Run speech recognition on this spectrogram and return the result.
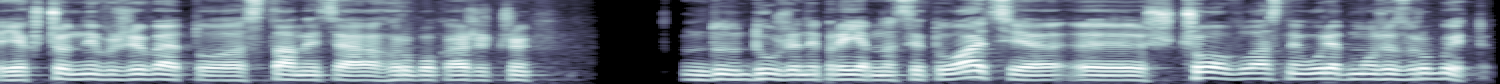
якщо не вживе, то станеться, грубо кажучи. Дуже неприємна ситуація. Що власне уряд може зробити?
